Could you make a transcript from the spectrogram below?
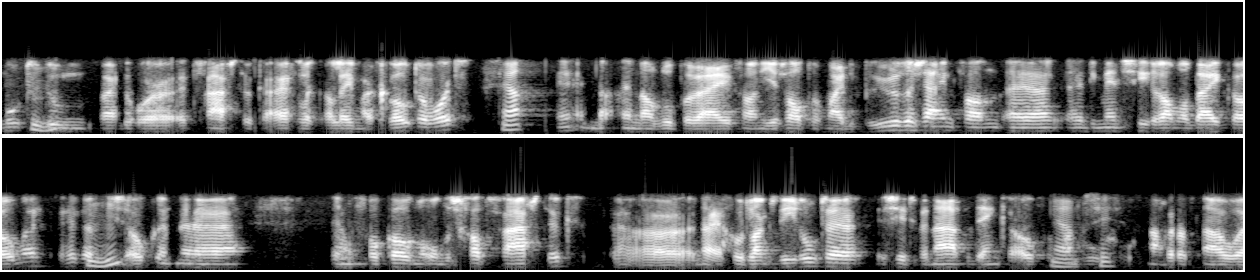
moeten mhm. doen, waardoor het vraagstuk eigenlijk alleen maar groter wordt. Ja. En, en, dan roepen wij van, je zal toch maar die buren zijn van uh, die mensen die er allemaal bij komen. Dat mhm. is ook een, uh, een volkomen onderschat vraagstuk. nou ja, goed, langs die route zitten we na te denken over van hoe, hoe, gaan we dat nou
